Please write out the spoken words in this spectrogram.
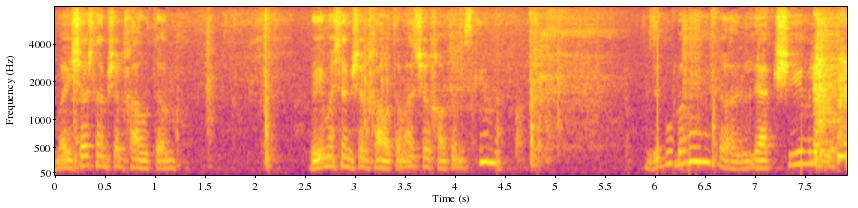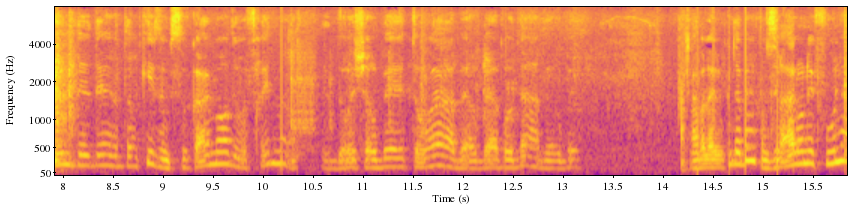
והאישה שלהם שלחה אותם, ואימא שלהם שלחה אותם, אז שלחה אותם, הסכימה. זה גוף בריא נקרא, להקשיב דרך דרכי, זה מסוכן מאוד, זה מפחיד מאוד. זה דורש הרבה תורה, והרבה עבודה, והרבה... אבל אלוקים מדבר איתנו, זה רעה לא נפולה,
